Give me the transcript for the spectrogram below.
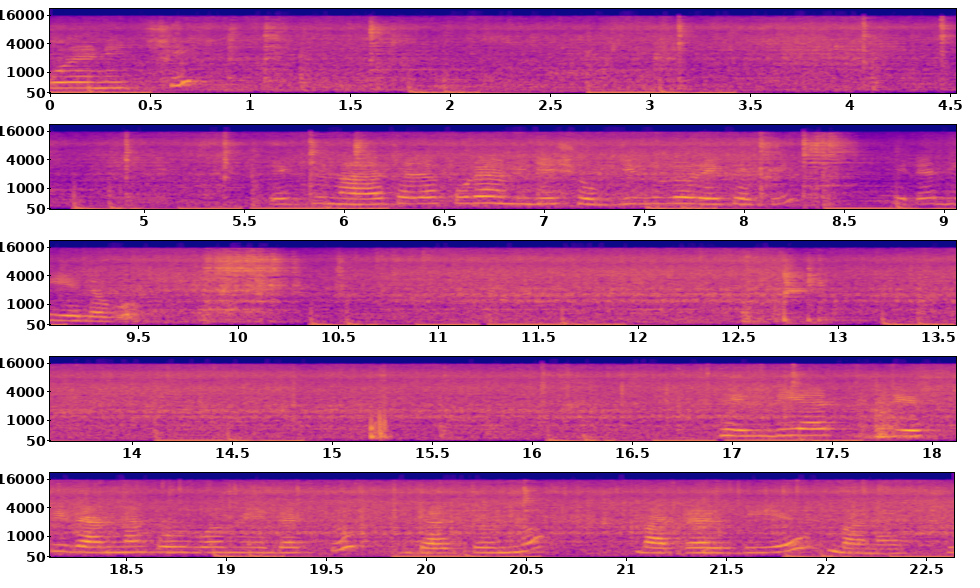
করে নিচ্ছি। একটু নাড়াচাড়া করে আমি যে সবজিগুলো রেখেছি, সেটা দিয়ে দেবো। হেলদি আর টেস্টি রান্না করব আমি এটা একটু। যার জন্য বাটার দিয়ে বানাচ্ছি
